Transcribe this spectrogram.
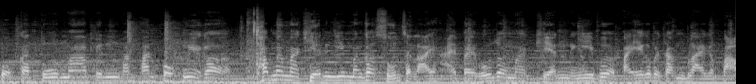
ปกการ์ตูนมาเป็นพันๆปกเนี่ยก็ถ้าไม่มาเขียนอย่างนี้มันก็สูญสลายหายไป ผมต้องมาเขียนอย่างนี้เพื่อไปก็ไปทำลายกระเป๋า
